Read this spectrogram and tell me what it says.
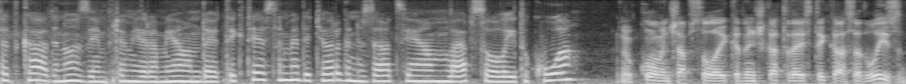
Tad kāda nozīme premjeram jaundē tikties ar mediķu organizācijām, lai apsolītu ko? Nu, ko viņš apsolīja, kad viņš katru reizi tikās ar Lizu?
